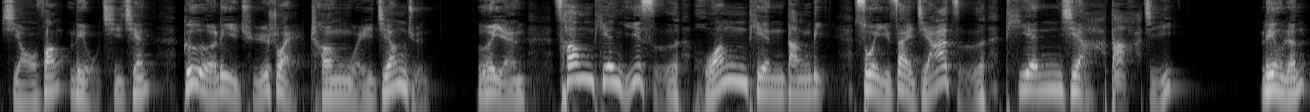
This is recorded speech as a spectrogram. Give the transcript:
小方六七千，各立渠帅，称为将军。俄言：“苍天已死，黄天当立。岁在甲子，天下大吉。”令人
